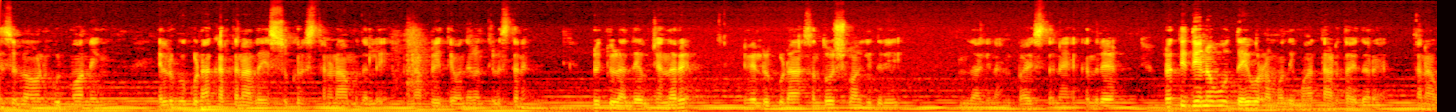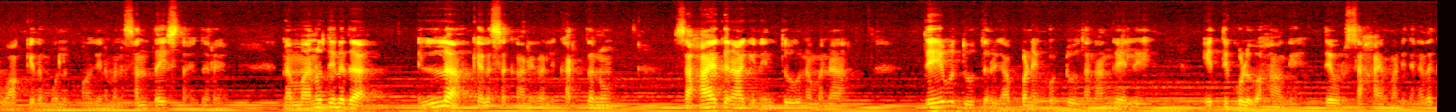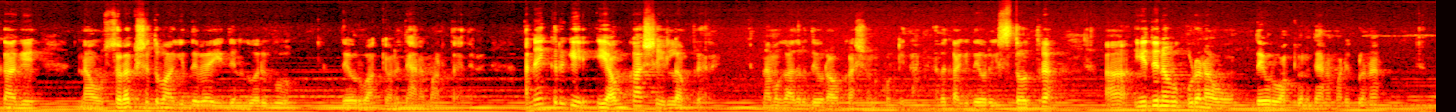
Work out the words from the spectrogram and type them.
Price good morning ಎಲ್ರಿಗೂ ಕೂಡ ಕರ್ತನಾದ ಯಸ್ಸು ಕ್ರಿಸ್ತನ ನಾಮದಲ್ಲಿ ನನ್ನ ಪ್ರೀತಿಯ ಒಂದನ್ನು ತಿಳಿಸ್ತಾನೆ. ಪ್ರೀತಿಯುಳ್ಳ ದೇವ್ ಜನರೇ, ನೀವೆಲ್ಲರೂ ಕೂಡ ಸಂತೋಷವಾಗಿದ್ದೀರಿ ಎಂಬುದಾಗಿ ನಾನು ಬಯಸ್ತೇನೆ. ಯಾಕಂದರೆ ಪ್ರತಿದಿನವೂ ದೇವರು ನಮ್ಮೊಂದಿಗೆ ಮಾತನಾಡ್ತಾ ಇದ್ದಾರೆ. ತನ್ನ ವಾಕ್ಯದ ಮೂಲಕವಾಗಿ ನಮ್ಮನ್ನು ಸಂತೈಸ್ತಾ ಇದ್ದಾರೆ. ನಮ್ಮ ಅನುದಿನದ ಎಲ್ಲ ಕೆಲಸ ಕಾರ್ಯಗಳಲ್ಲಿ ಕರ್ತನು ಸಹಾಯಕನಾಗಿ ನಿಂತು ನಮ್ಮನ್ನು ದೇವದೂತರಿಗೆ ಅಪ್ಪಣೆ ಕೊಟ್ಟು ತನ್ನ ಅಂಗೈಯಲ್ಲಿ ಎತ್ತಿಕೊಳ್ಳುವ ಹಾಗೆ ದೇವರು ಸಹಾಯ ಮಾಡಿದ್ದಾನೆ. ಅದಕ್ಕಾಗಿ ನಾವು ಸುರಕ್ಷಿತವಾಗಿದ್ದೇವೆ ಈ ದಿನದವರೆಗೂ ದೇವರ ವಾಕ್ಯವನ್ನು ಧ್ಯಾನ ಮಾಡ್ತಾ ಇದ್ದೇವೆ. ಅನೇಕರಿಗೆ ಈ ಅವಕಾಶ ಇಲ್ಲ ಪ್ರೇರೆ ನಮಗಾದರೂ ದೇವರ ಅವಕಾಶವನ್ನು ಕೊಟ್ಟಿದ್ದಾನೆ. ಅದಕ್ಕಾಗಿ ದೇವರಿಗೆ ಸ್ತೋತ್ರ. ಈ ದಿನವೂ ಕೂಡ ನಾವು ದೇವರ ವಾಕ್ಯವನ್ನು ಧ್ಯಾನ ಮಾಡಿಕೊಳ್ಳೋಣ.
